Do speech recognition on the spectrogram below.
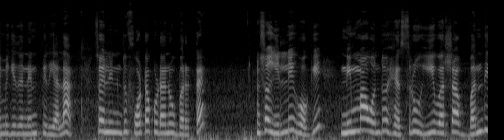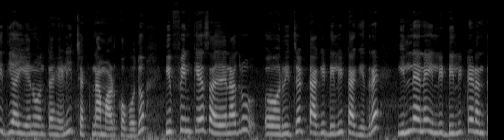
ನಿಮಗೆ ಇದು ನೆನಪಿದೆಯಲ್ಲ? ಸೊ, ಇಲ್ಲಿ ನಿಮ್ಮದು ಫೋಟೋ ಕೂಡ ಬರುತ್ತೆ. ಸೊ ಇಲ್ಲಿಗೆ ಹೋಗಿ ನಿಮ್ಮ ಒಂದು ಹೆಸರು ಈ ವರ್ಷ ಬಂದಿದೆಯಾ ಏನು ಅಂತ ಹೇಳಿ ಚೆಕ್ನ ಮಾಡ್ಕೋಬೋದು. ಇಫ್ ಇನ್ ಕೇಸ್ ಅದೇನಾದರೂ ರಿಜೆಕ್ಟ್ ಆಗಿ ಡಿಲೀಟ್ ಆಗಿದ್ದರೆ ಇಲ್ಲೇ ಇಲ್ಲಿ ಡಿಲೀಟೆಡ್ ಅಂತ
